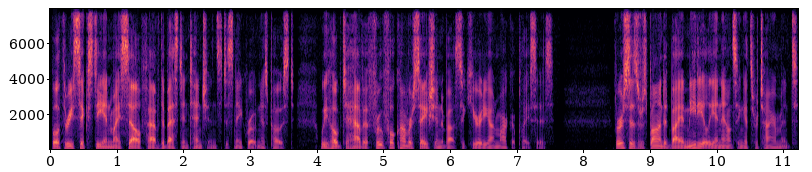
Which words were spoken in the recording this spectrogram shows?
Both 360 and myself have the best intentions, DeSnake wrote in his post. We hope to have a fruitful conversation about security on marketplaces. Versus responded by immediately announcing its retirement.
